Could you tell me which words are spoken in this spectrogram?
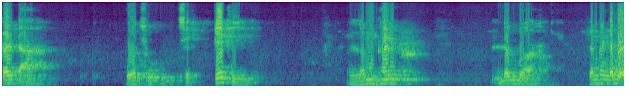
કરતા ઓછું છે. તેથી લંબઘન ડબ્બા લંઘન ડબ્બો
